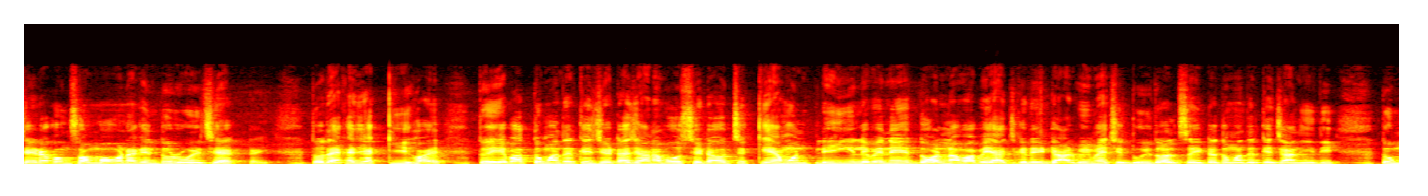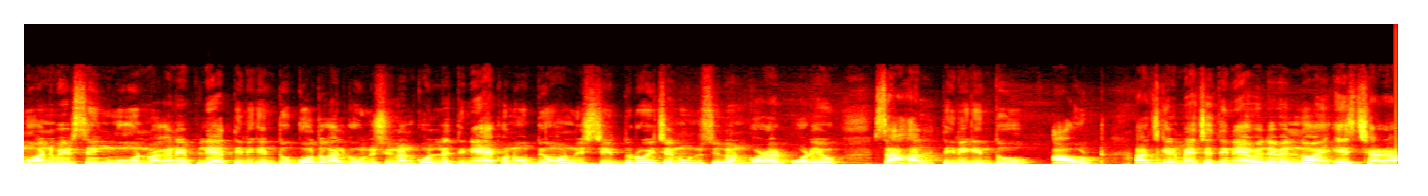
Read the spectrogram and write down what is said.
সেরকম সম্ভাবনা কিন্তু রয়েছে একটাই। তো দেখা যাক কি হয়। তো এবার তোমাদেরকে যেটা জানাব, সেটা হচ্ছে কেমন প্লেইং ইলেভেনে দল নামাবে আজকের এই ডার্বি ম্যাচে দুই দল, সেইটা তোমাদেরকে জানিয়ে দিই। তো মনবীর সিং মোহনবাগানের প্লেয়ার তিনি কিন্তু গতকালকে অনুশীলন করলে তিনি এখনও অবধি অনিশ্চিত রয়েছেন। অনুশীলন করার পরেও সাহাল, তিনি কিন্তু আউট out আজকের ম্যাচে তিনি অ্যাভেলেবেল নয়। এছাড়া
